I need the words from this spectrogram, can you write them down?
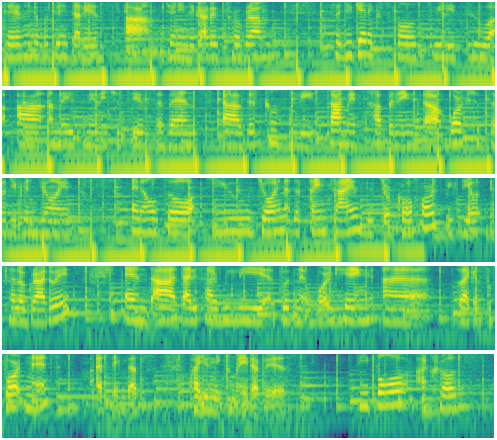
the learning opportunity that is um, joining the graduate program. So you get exposed really to uh, amazing initiatives, events. Uh, there's constantly summits happening, uh, workshops that you can join. And also you join at the same time with your cohort, with the, the fellow graduates. And uh, that is a really good networking, uh, like a support net. I think that's quite unique from AWS. People across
